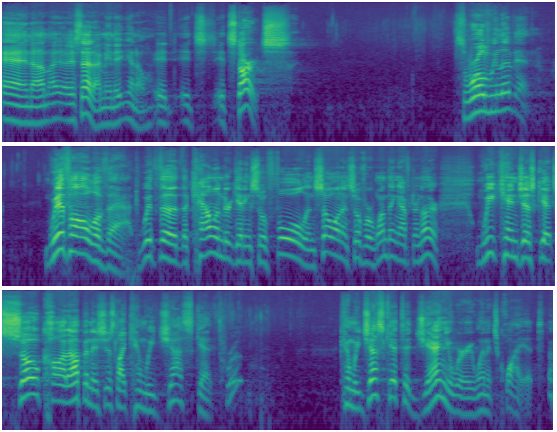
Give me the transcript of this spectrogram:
And um, I, I, said, I mean, it, you know, it, it's, it starts. It's the world we live in. With all of that, with the, the calendar getting so full and so on and so forth, one thing after another, we can just get so caught up and it's just like, can we just get through? Can we just get to January when it's quiet?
